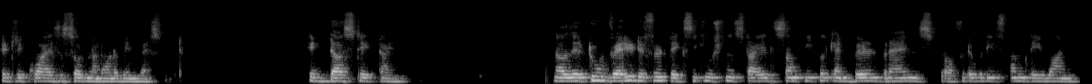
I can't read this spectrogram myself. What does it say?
it requires a certain amount of investment. It does take time. Now, there are two very different executional styles. Some people can build brands profitably from day one.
